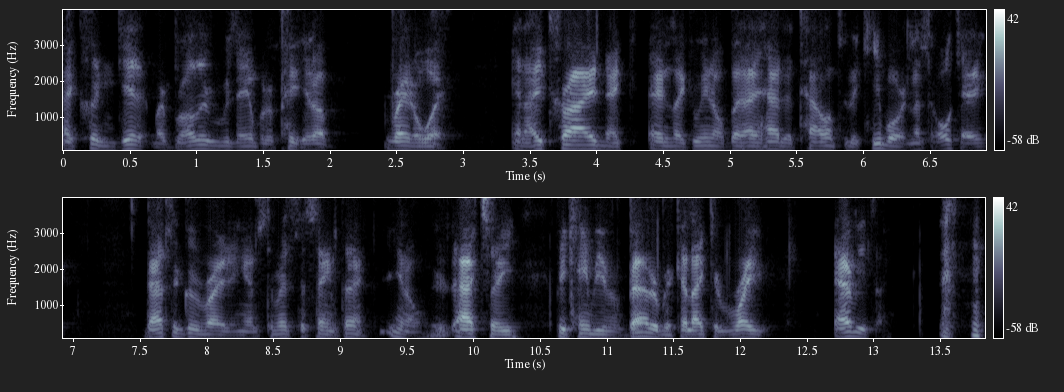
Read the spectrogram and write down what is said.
I couldn't get it. My brother was able to pick it up right away and I tried, and, I, and like you know, but I had a talent for the keyboard, and I said, okay, that's a good writing instrument. It's the same thing. You know, it actually became even better because I could write everything. and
